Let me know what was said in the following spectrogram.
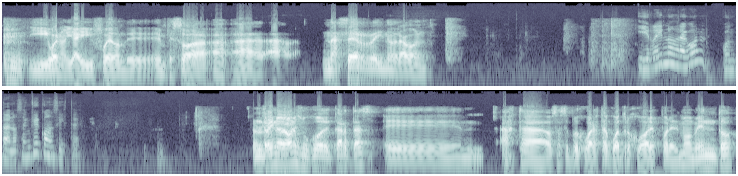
Y bueno, y ahí fue donde empezó a- a nacer Reino Dragón. Y Reino Dragón, contanos, ¿en qué consiste? Reino Dragón es un juego de cartas, eh, hasta, o sea, se puede jugar hasta cuatro jugadores por el momento,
